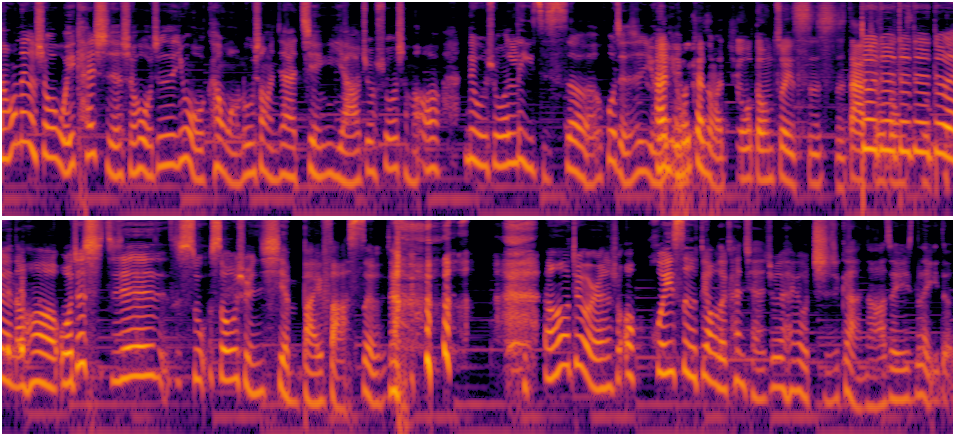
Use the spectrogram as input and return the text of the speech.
然后那个时候，我一开始的时候，我就是因为我看网络上人家的建议啊，就说什么哦，例如说栗子色，或者是有你会看什么秋冬最湿十大对对对对对，然后我就直接搜搜寻显白发色这样。然后就有人说哦，灰色调的看起来就是很有质感啊这一类的。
